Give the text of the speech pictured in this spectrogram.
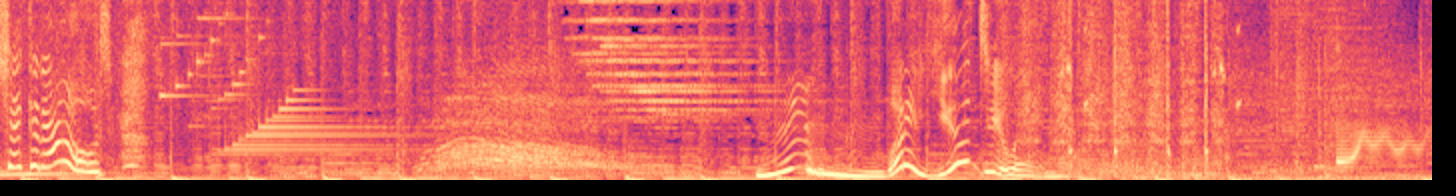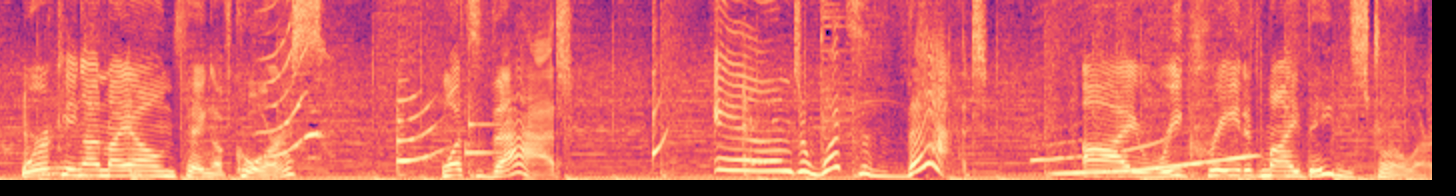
Check it out! Mmm, what are you doing? Working on my own thing, of course. What's that? And what's that? I recreated my baby stroller.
